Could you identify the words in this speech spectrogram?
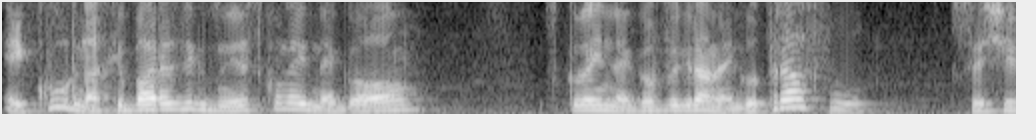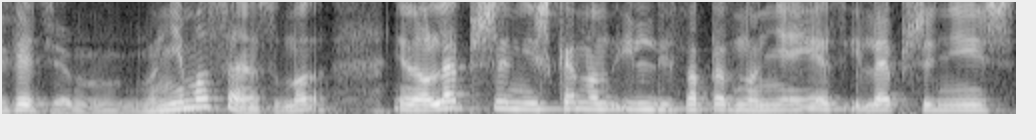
Ej, kurna, chyba rezygnuję z kolejnego z kolejnego wygranego trafu. W sensie, wiecie, no nie ma sensu. No, nie no, lepszy niż Kenan Ildis na pewno nie jest i lepszy niż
